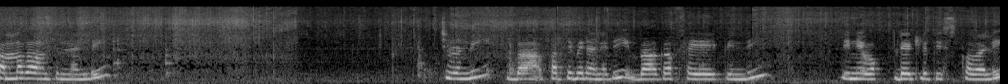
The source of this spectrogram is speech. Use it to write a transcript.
కమ్మగా ఉంటుందండి. చూడండి బా కొత్తిమీర అనేది బాగా ఫ్రై అయిపోయింది. దీన్ని ఒక ప్లేట్లో తీసుకోవాలి.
